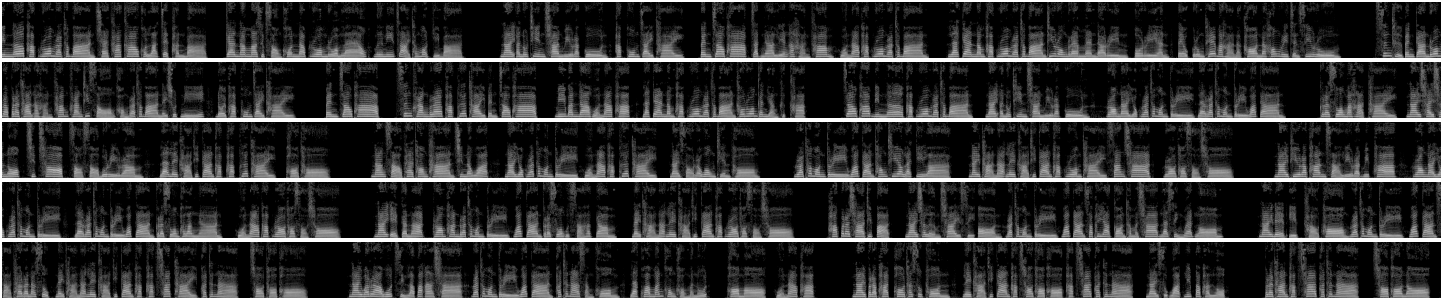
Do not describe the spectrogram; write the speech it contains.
ดินเนอร์พักร่วมรัฐบาล แชร์ค่าข้าวคนละ 7,000 บาท แกนนำมา 12 คนนับรวมรวมแล้ว มื้อนี้จ่ายทั้งหมดกี่บาท นายอนุทินชาญวีรกูล พักภูมิใจไทย เป็นเจ้าภาพจัดงานเลี้ยงอาหารค่ำหัวหน้าพักร่วมรัฐบาล และแกนนำพักร่วมรัฐบาลที่โรงแรมแมนดาริน โอเรียน เตลกรุงเทพมหานครณห้องรีเจนซี่รูมซึ่งถือเป็นการร่วมรับประทานอาหารค่ำครั้งที่สองของรัฐบาลในชุดนี้ โดยพักภูมิใจไทย เป็นเจ้าภาพ ซึ่งครั้งแรกพักเพื่อไทยเป็นเจ้าภาพ มีบรรดาหัวหน้าพักและแกนนำพักร่วมรัฐบาลเข้าร่วมกันอย่างคึกคัก เจ้าภาพดินเนอร์พักร่วมรัฐบาล นายอนุทินชาญวีรกูล รองนายกรัฐมนตรีและรัฐมนตรีว่าการ กระทรวงมหาดไทย นายชัยชนก ชิดชอบ สสบุรีรัมย์และเลขาธิการพักพักเพื่อไทย พอทนางสาวแพทองทาน ชินวัตร นายกรัฐมนตรี หัวหน้าพักเพื่อไทย นายสรวงเทียนทอง รัฐมนตรีว่าการท่องเที่ยวและกีฬา ในฐานะเลขาธิการพักรวมไทยสร้างชาติรอทสช นายพีรพันธ์สาลีรัตนวิภารองนายกรัฐมนตรี และรัฐมนตรีว่าการกระทรวงพลังงาน หัวหน้าพักรอทสช นายเอกนัทพร้อมพันธ์รัฐมนตรีว่าการกระทรวงอุตสาหกรรม ในฐานะเลขาธิการพักรอทสช พักประชาธิปัตย์ นายเฉลิมชัยศรีอ่อน รัฐมนตรีว่าการทรัพยากรธรรมชาติและสิ่งแวดล้อม นายเดชอิดขาวทอง รัฐมนตรีว่าการสาธารณสุขในฐานะเลขาธิการพักพักชาติไทย พัฒนา ชทพ นายวราวุฒิศิลปอาชา รัฐมนตรีว่าการพัฒนาสังคม และความมั่นคงของมนุษย์ พม หัวหน้าพัก นายประพัฒน์โพธสุทน เลขาธิการพักชทพ พักชาติพัฒนา นายสุวัสดิ์ลิปตพันลบ ประธานพักชาติพัฒนา ชพน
